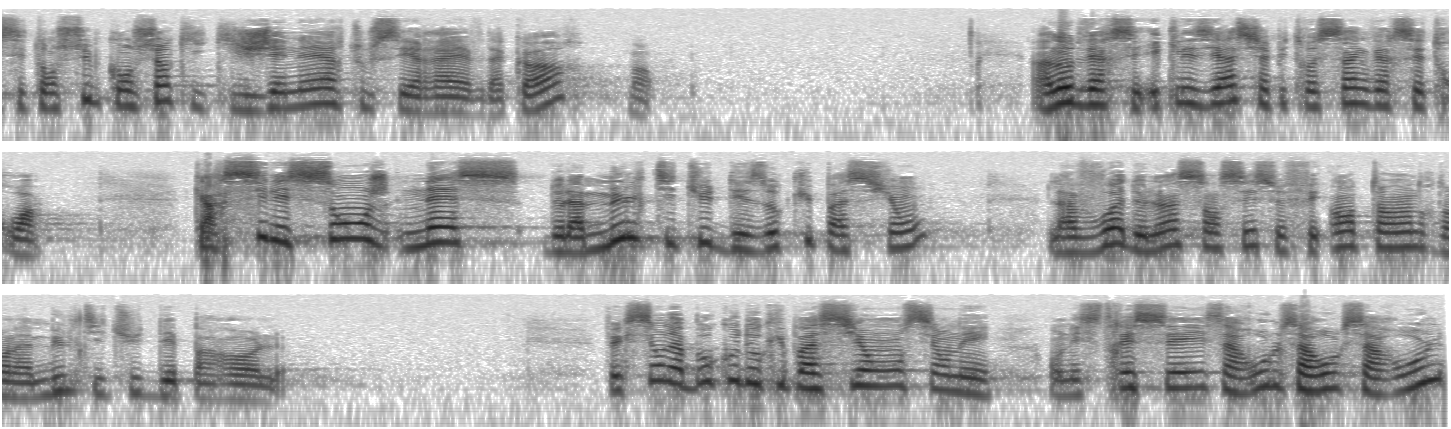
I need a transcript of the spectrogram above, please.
c'est ton subconscient qui, génère tous ces rêves, d'accord? Un autre verset, Ecclésiaste chapitre 5, verset 3. Car si les songes naissent de la multitude des occupations, la voix de l'insensé se fait entendre dans la multitude des paroles. Fait si on a beaucoup d'occupations, si on est, on est stressé, ça roule, ça roule, ça roule,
